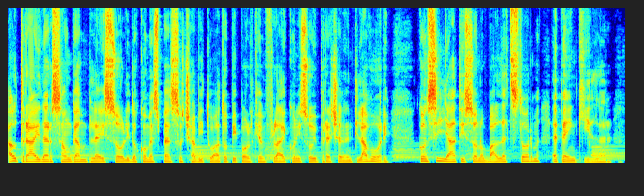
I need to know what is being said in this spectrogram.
Outriders ha un gameplay solido come spesso ci ha abituato People Can Fly con i suoi precedenti lavori, consigliati sono Bulletstorm e Painkiller.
